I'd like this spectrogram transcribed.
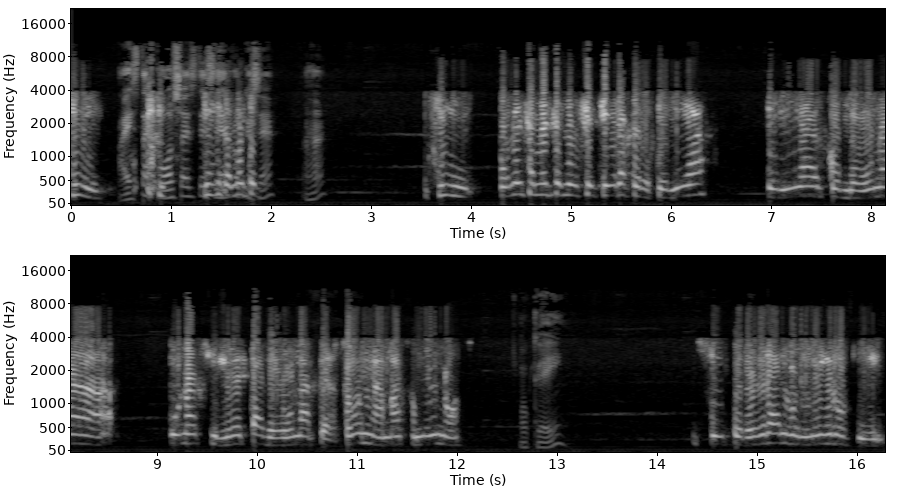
Sí. A esta cosa, a este ser, lo que sea. Ajá. Sí, honestamente no sé qué era, pero tenía, tenía como una, una silueta de una persona más o menos. Ok. Sí, pero era algo negro que,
